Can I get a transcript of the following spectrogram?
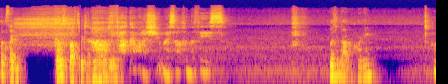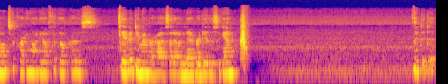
looks like ghostbuster oh, technology Fuck, I want to shoot myself in the face. Was it not recording Oh, it's recording audio of the GoPros. David, do you remember how I said I would never do this again? I did it.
